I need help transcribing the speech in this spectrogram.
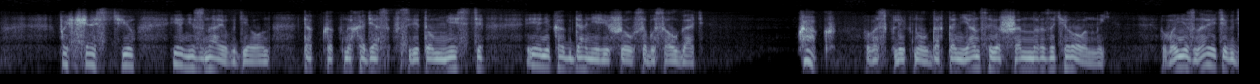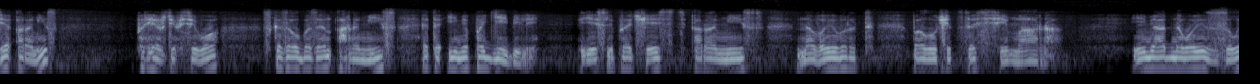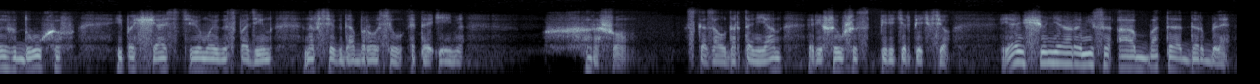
По счастью, я не знаю, где он, так как, находясь в святом месте, я никогда не решился бы солгать. «Как?» — воскликнул Д'Артаньян, совершенно разочарованный. «Вы не знаете, где Арамис?» «Прежде всего, — сказал Базен, — Арамис — это имя погибели. Если прочесть Арамис на выворот, получится Симара» имя одного из злых духов, и, по счастью, мой господин навсегда бросил это имя. «Хорошо», — сказал Д'Артаньян, решившись перетерпеть все. «Я ищу не Арамиса, а Аббата Дербле».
